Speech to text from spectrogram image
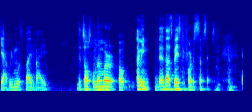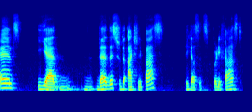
yeah, we multiply by the total number of, I mean, th that's basically for the subset. And yeah, that this should actually pass because it's pretty fast.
